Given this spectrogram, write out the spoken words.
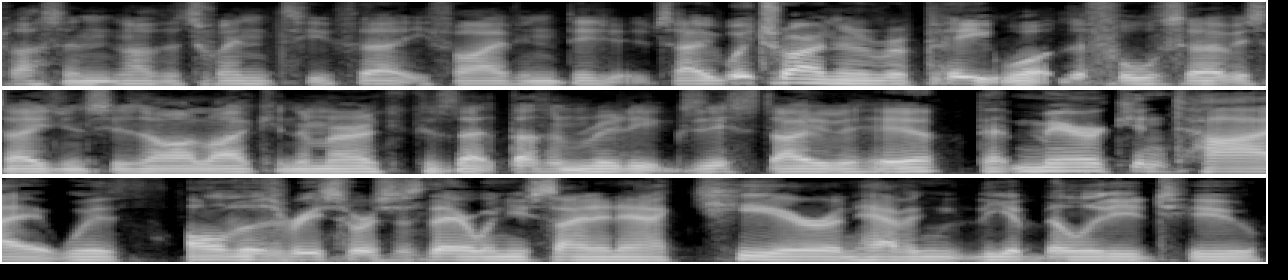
Plus another 20, 35 in digital. So we're trying to repeat what the full service agencies are like in America because that doesn't really exist over here. That American tie with all those resources there when you sign an act here and having the ability to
